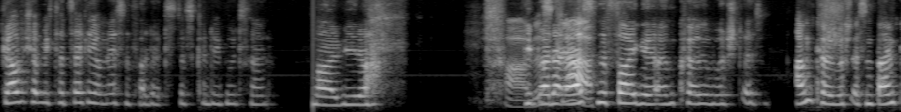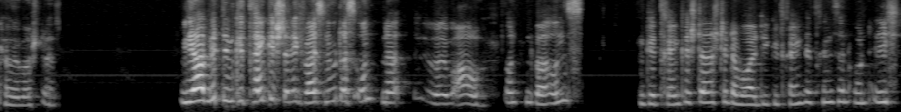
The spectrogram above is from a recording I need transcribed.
Ich glaube, ich habe mich tatsächlich am Essen verletzt. Das könnte gut sein. Mal wieder. Alles Wie bei der klar. ersten Folge am Currywurst essen. Am Currywurst essen, beim Currywurst essen. Ja, mit dem Getränkeständer. Ich weiß nur, dass unten, äh, wow, unten bei uns ein Getränkeständer steht, da wo halt die Getränke drin sind und ich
